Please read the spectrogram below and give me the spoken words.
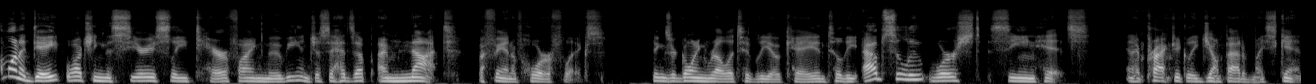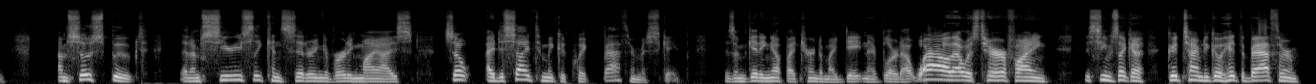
I'm on a date watching this seriously terrifying movie, and just a heads up, I'm not a fan of horror flicks. Things are going relatively okay until the absolute worst scene hits, and I practically jump out of my skin. I'm so spooked that I'm seriously considering averting my eyes, so I decide to make a quick bathroom escape. As I'm getting up, I turn to my date and I blurt out, Wow, that was terrifying. This seems like a good time to go hit the bathroom.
